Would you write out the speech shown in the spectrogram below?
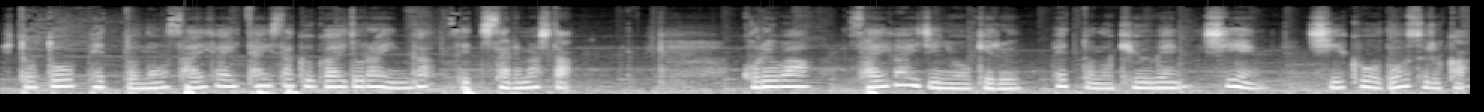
人とペットの災害対策ガイドラインが設置されました。これは災害時におけるペットの救援支援飼育をどうするか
